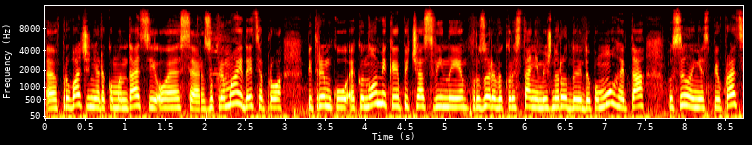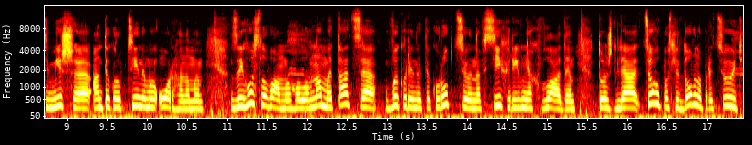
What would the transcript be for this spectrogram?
е, впровадження рекомендацій ОЕСР. Зокрема, йдеться про підтримку економіки під час війни, прозоре використання міжнародної допомоги та посилення співпраці між е, антикорупційними органами. За його словами, головна мета це викорінити корупцію на всіх рівнях влади. Тож для цього послідовно працюють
